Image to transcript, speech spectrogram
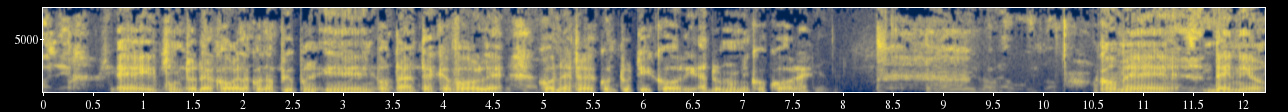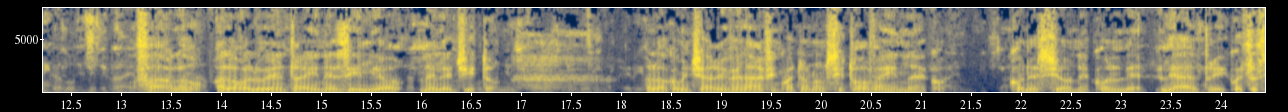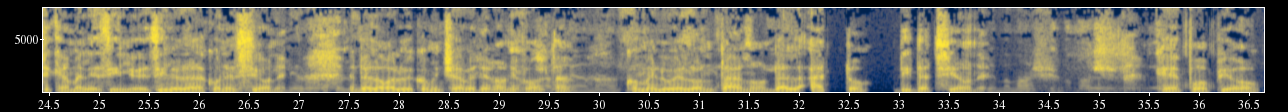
è il punto del cuore, la cosa più importante, che vuole connettere con tutti i cori ad un unico cuore. Come degno farlo, allora lui entra in esilio nell'Egitto. Allora comincia a rivelare fin quando non si trova in connessione con le, le altre. Questo si chiama l'esilio, esilio della connessione. Ed allora lui comincia a vedere ogni volta come lui è lontano dall'atto di d'azione, che è proprio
